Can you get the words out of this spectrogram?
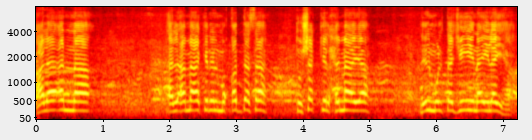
على أن الأماكن المقدسة تشكل حماية للملتجئين إليها.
